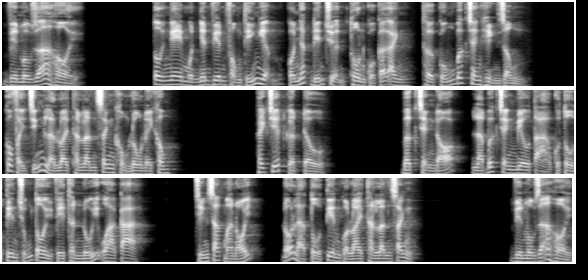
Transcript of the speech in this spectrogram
Viên mộc giã hỏi, tôi nghe một nhân viên phòng thí nghiệm có nhắc đến chuyện thôn của các anh thờ cúng bức tranh hình rồng. Có phải chính là loài thần lằn xanh khổng lồ này không? Hách chiết gật đầu. Bức tranh đó là bức tranh miêu tả của tổ tiên chúng tôi về thần núi Oaxaca. Chính xác mà nói, đó là tổ tiên của loài thần lằn xanh. Viên mộc giã hỏi,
